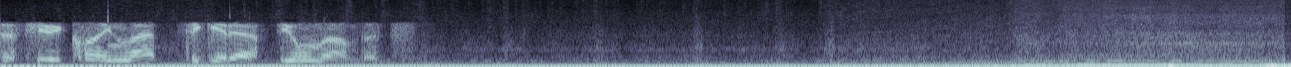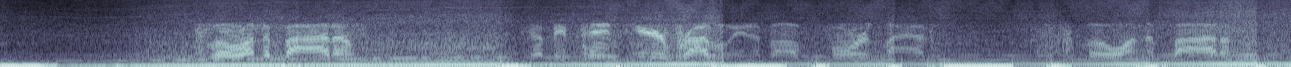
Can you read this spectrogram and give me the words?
a few clean laps to get our fuel numbers. Slow on the bottom. Gonna be pinned here probably in about four laps. Slow on the bottom.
